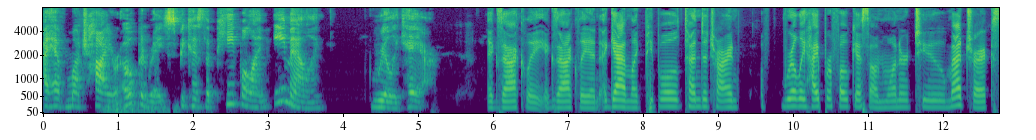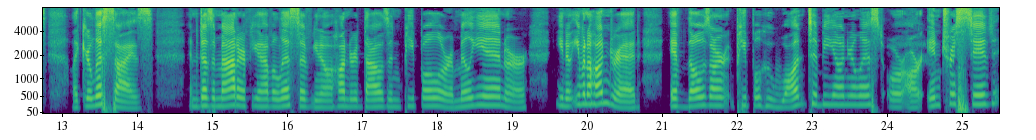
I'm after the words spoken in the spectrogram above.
I have much higher open rates because the people I'm emailing really care. exactly exactly and again like people tend to try and really hyper focus on one or two metrics like your list size. And it doesn't matter if you have a list of you know 100000 people or a million or you know even a hundred if those aren't people who want to be on your list or are interested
